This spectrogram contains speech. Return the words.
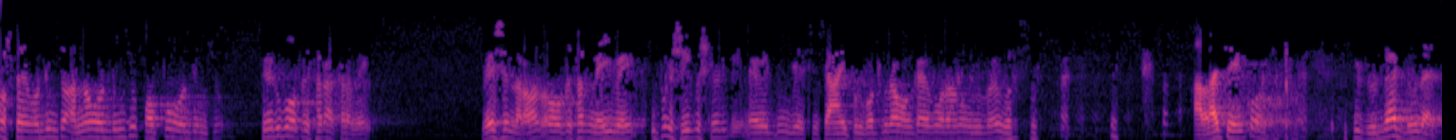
వస్తాయి వడ్డించు. అన్నం వడ్డించు పప్పు వడ్డించు. పెరుగు ఒకసారి అక్కడ వేయి. వేసిన తర్వాత ఒకసారి నెయ్యి వేయి. ఇప్పుడు శ్రీకృష్ణుడికి నైవేద్యం చేసేసి ఇప్పుడు పట్టుకురా వంకాయ కూరను ఉల్లిపాయ కూర అలా చేయకూడదు. You do not do that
